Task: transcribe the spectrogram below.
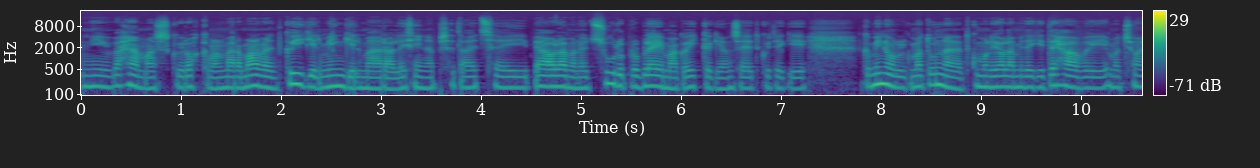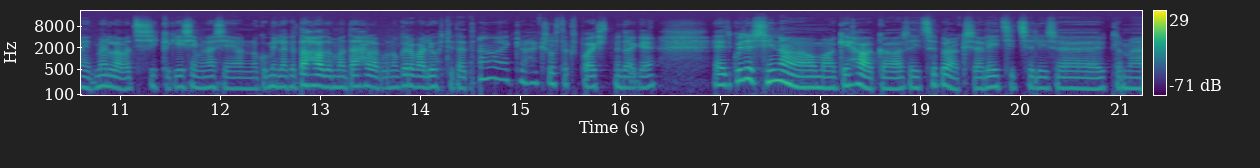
nii vähemas kui rohkemal määral, ma arvan, et kõigil mingil määral esineb seda, et see ei pea olema nüüd suur probleem, aga ikkagi on see, et kuidagi äh, ka minul, ma tunnen, et kui mul ei ole midagi teha või emotsioonid möllavad, siis ikkagi esimene asi on nagu, millega tahad oma tähelepanu kõrvale juhtida, et aa, äkki läheks ostaks poest midagi. et kuidas sina oma kehaga said sõbraks ja leidsid sellise, ütleme,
